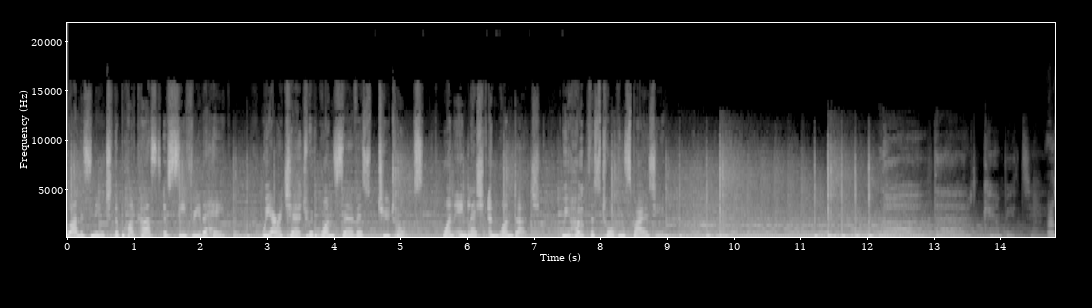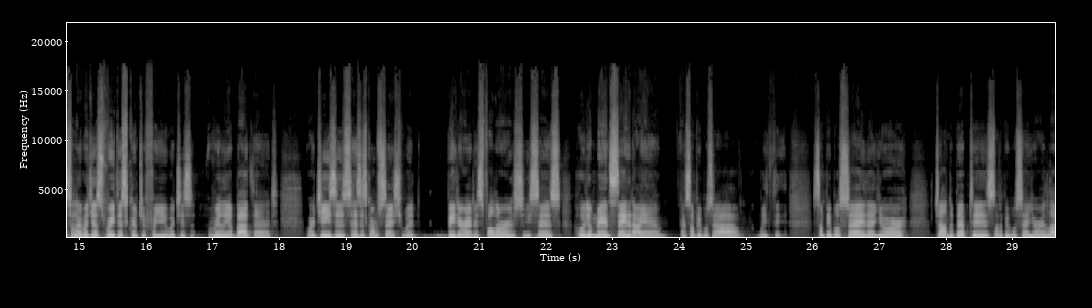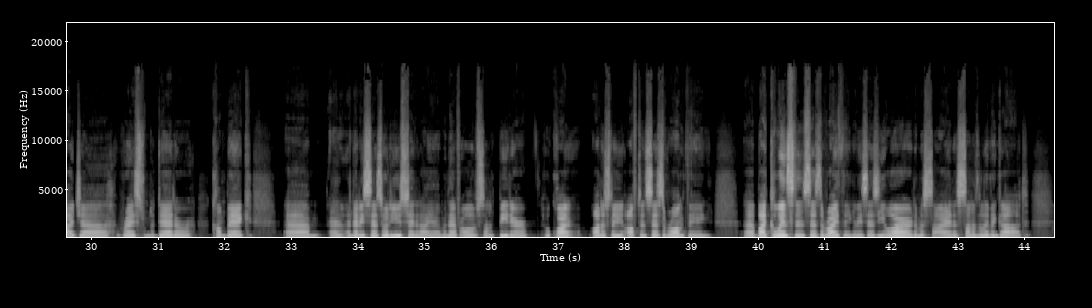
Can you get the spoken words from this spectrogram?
You are listening to the podcast of C3 The Hague. We are a church with one service, two talks, one English and one Dutch. We hope this talk inspires you. And so let me just read the scripture for you, which is really about that, where Jesus has this conversation with Peter and his followers. He says, Who do men say that I am? And some people say, Oh, we th-. some people say that you're John the Baptist. Other people say you're Elijah, raised from the dead, or come back. Um, and, and, then he says, Who do you say that I am? And then for all of a sudden, Peter, who quite honestly often says the wrong thing, uh, by coincidence says the right thing. And he says, You are the Messiah, the Son of the living God.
